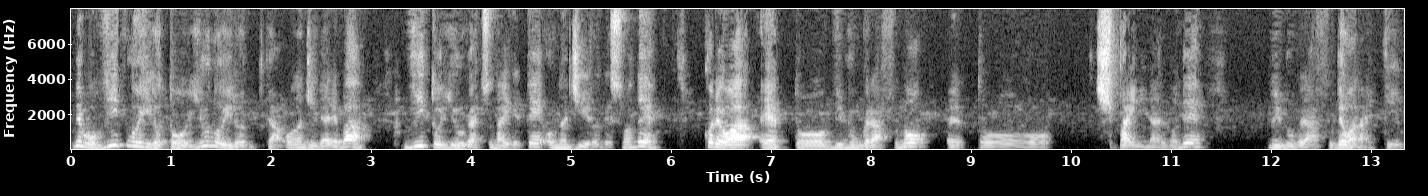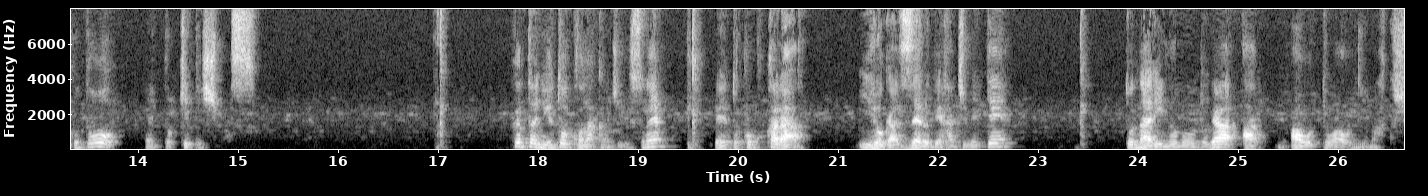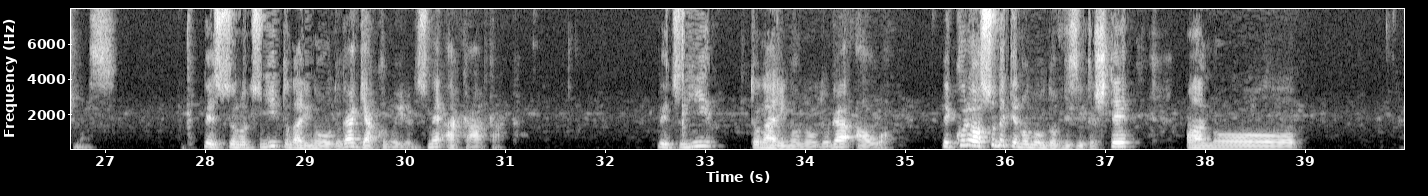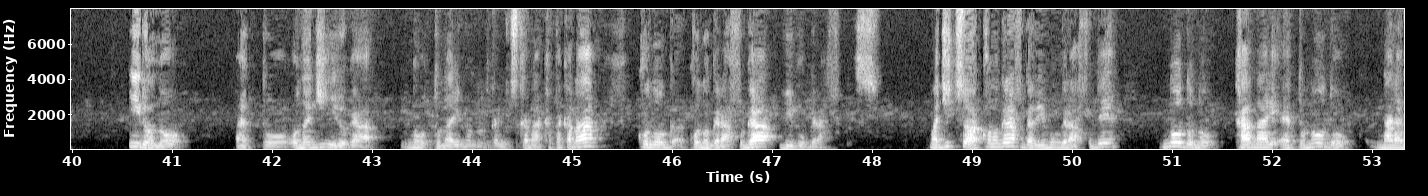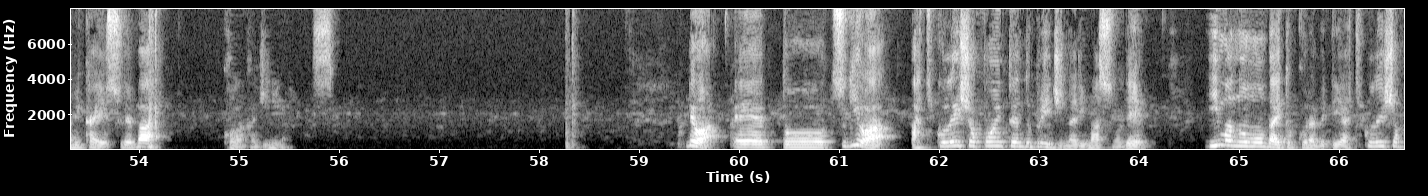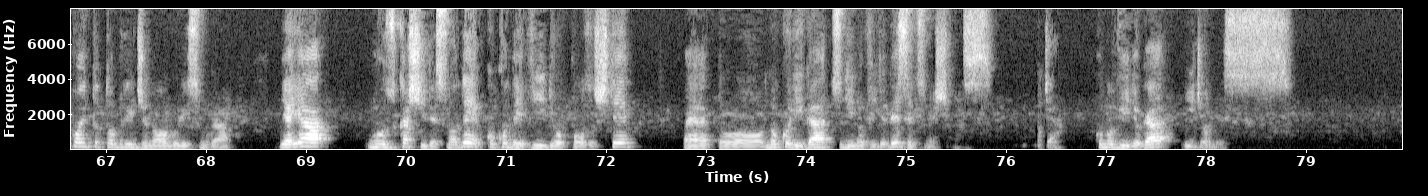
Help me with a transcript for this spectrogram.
でも V の色と U の色が同じであれば、V と U がつないでて同じ色ですので、これは、えっと、微分グラフの、えっと、失敗になるので、微分グラフではないということを、えっと、決定します。簡単に言うとこんな感じですね。えっ、ー、と、ここから色が0で始めて、隣のノードが青と青にマークします。で、その次、隣のノードが逆の色ですね。赤、赤、赤。で、次、隣のノードが青、青。で、これはすべてのノードをビジットして、あのー、色の、えっと同じ色が、の隣のノードが見つからなかったから、このこのグラフが微分グラフです。まあ、実はこのグラフが微分グラフで、ノードのかなり、えっと、ノードを並び替えすれば、こんな感じになります。では、えっと、次は、 articulation point bridge になりますので、今の問題と比べて、 articulation point とブリッジのアルゴリスムがやや難しいですので、ここでビデオをポーズして、えっ、ー、と、残りが次のビデオで説明します。じゃあ、このビデオが以上です。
